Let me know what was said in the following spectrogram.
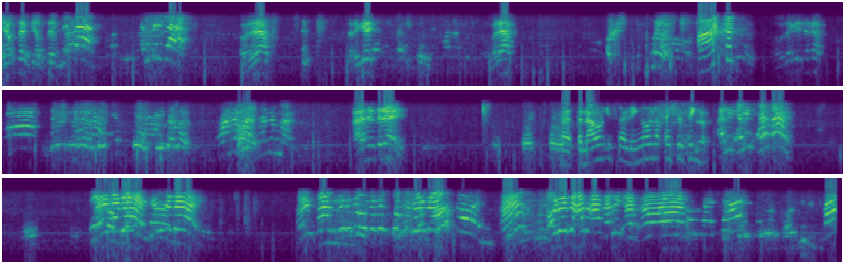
Yosef, Yosef. Dita! Ang dita! Wala na. Narigit. Wala na. Ah? Wala na na. Ano dire? Sa tanawang isa, lingaw na kayo sig... Ali, ali, ah, ah! Dito, dito, dito,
